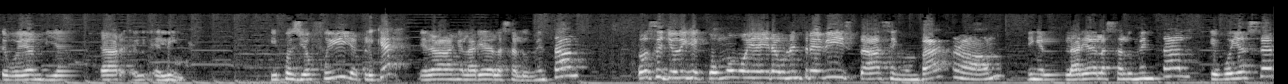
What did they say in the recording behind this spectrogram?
te voy a enviar el, link. Y pues yo fui y apliqué, era en el área de la salud mental. Entonces yo dije, ¿cómo voy a ir a una entrevista sin un background en el área de la salud mental? ¿Qué voy a hacer?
